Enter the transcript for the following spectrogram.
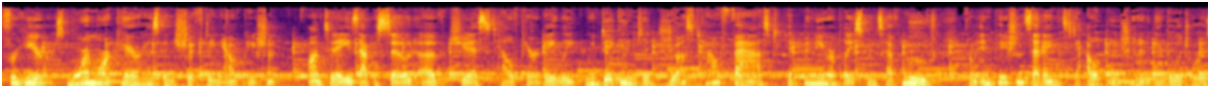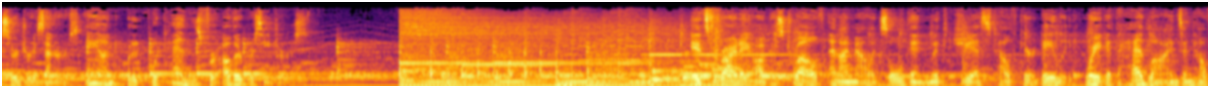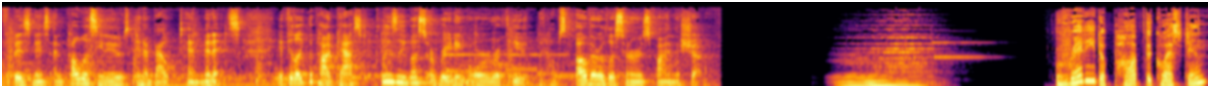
For years, more and more care has been shifting outpatient. On today's episode of GIST Healthcare Daily, we dig into just how fast hip and knee replacements have moved from inpatient settings to outpatient and ambulatory surgery centers, and what it portends for other procedures. It's Friday, August 12th, and I'm Alex Olgin with GIST Healthcare Daily, where you get the headlines and health business and policy news in about 10 minutes. If you like the podcast, please leave us a rating or a review. It helps other listeners find the show. Ready to pop the question?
